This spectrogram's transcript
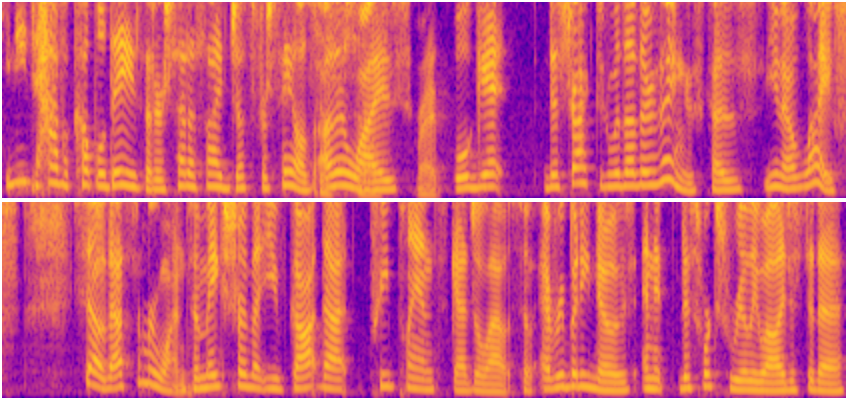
you need to have a couple days that are set aside just for sales. Just for Otherwise, sales, right. we'll get distracted with other things because you know life. So that's number one. So make sure that you've got that pre-planned schedule out so everybody knows and it, this works really well. I just did a,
